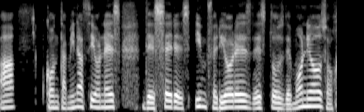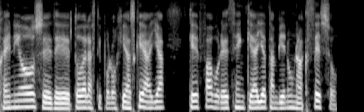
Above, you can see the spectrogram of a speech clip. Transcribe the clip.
a contaminaciones de seres inferiores, de estos demonios o genios, eh, de todas las tipologías que haya, que favorecen que haya también un acceso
